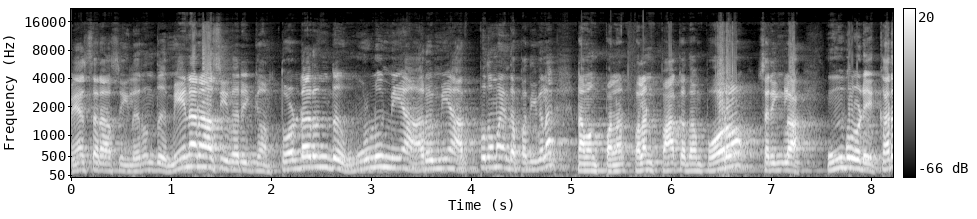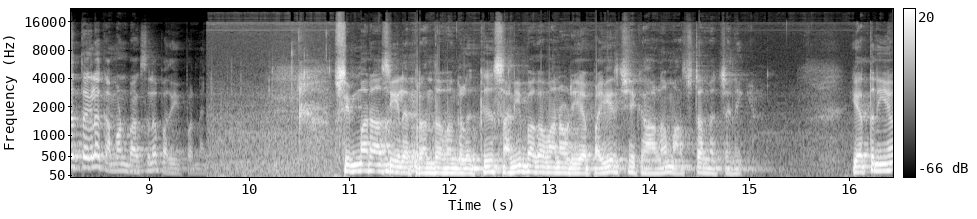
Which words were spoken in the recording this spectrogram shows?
மேசராசியிலிருந்து மீனராசி வரைக்கும் தொடர்ந்து முழுமையாக அருமையாக அற்புதமாக இந்த பதிவில் நம்ம பலன் பலன் பார்க்க தான் போகிறோம் சரிங்களா? உங்களுடைய கருத்துக்களை கமெண்ட் பாக்ஸில் பதிவு பண்ணுங்க. சிம்மராசியில் பிறந்தவங்களுக்கு சனி பகவானுடைய பயிற்சி காலம் அஷ்டமச்சனி. எத்தனையோ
